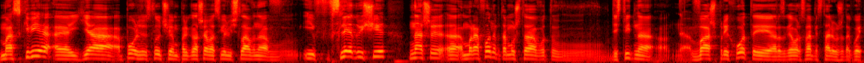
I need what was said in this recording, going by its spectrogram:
Москве. Э, я, пользуясь случаем, приглашаю вас, Юлия Вячеславовна, и в следующие наши э, марафоны, потому что вот действительно э, ваш приход и разговор с вами стали уже такой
